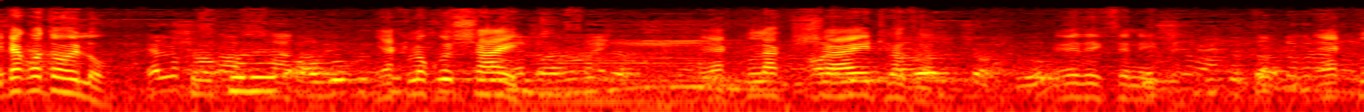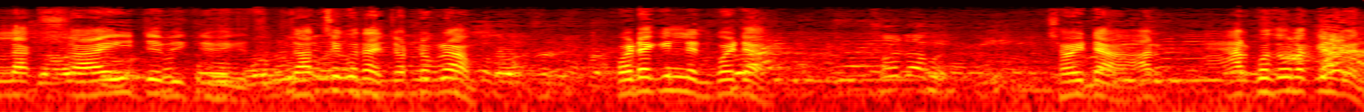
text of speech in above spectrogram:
এটা কত হইল এক লক্ষ ষাট। এক লাখ ষাট হাজার। এই দেখছেন এইটা। এক লাখ ষাটে বিক্রি হয়ে গেছে। যাচ্ছে কোথায়? চট্টগ্রাম? কয়টা কিনলেন? কয়টা? ছয়টা। আর আর কতগুলো কিনবেন?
